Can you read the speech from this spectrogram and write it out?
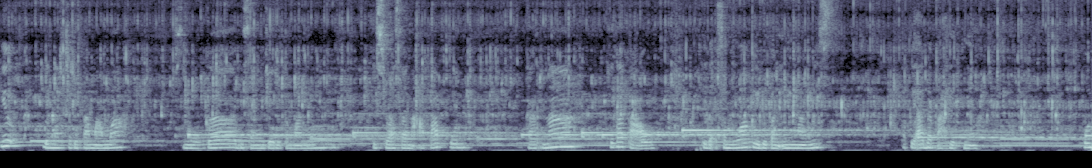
Yuk, dengar cerita Mama. Semoga bisa menjadi temanmu di suasana apa pun, karena kita tahu tidak semua kehidupan ini manis tapi ada pahitnya. Pun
